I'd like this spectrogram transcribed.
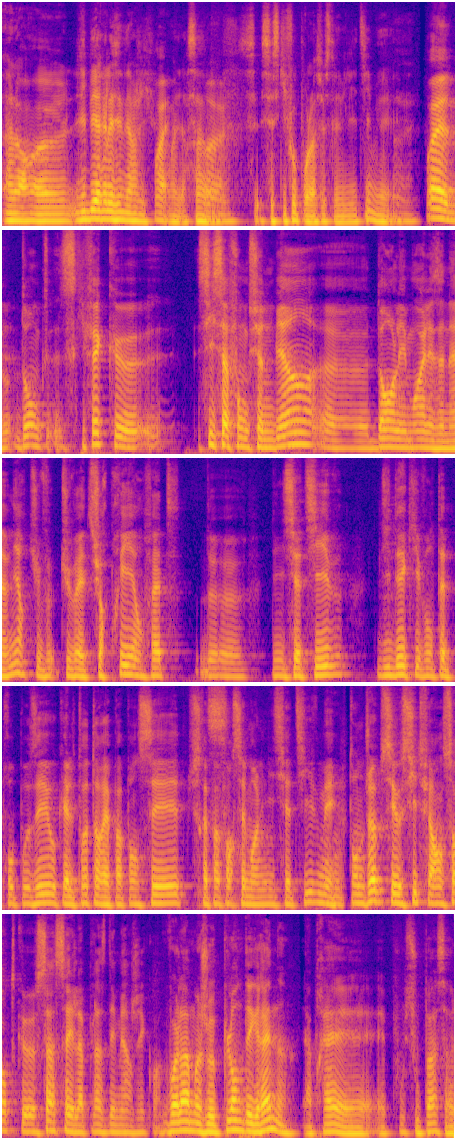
Alors, euh, libérer les énergies, Ouais. on va dire ça. Ouais. C'est ce qu'il faut pour la sustainability, mais Ouais, donc ce qui fait que si ça fonctionne bien, euh, dans les mois et les années à venir, tu, vas être surpris en fait d'initiatives, d'idées qui vont être proposées auxquelles toi t'aurais pas pensé, tu serais pas forcément à l'initiative, mais ton job c'est aussi de faire en sorte que ça, ça ait la place d'émerger quoi. voilà, moi je plante des graines. Après, elles, elles poussent ou pas, ça,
